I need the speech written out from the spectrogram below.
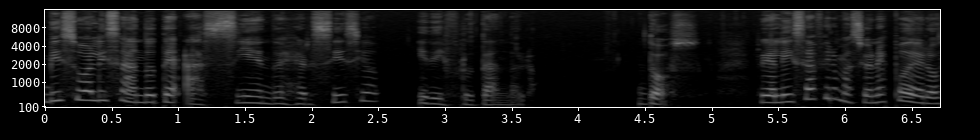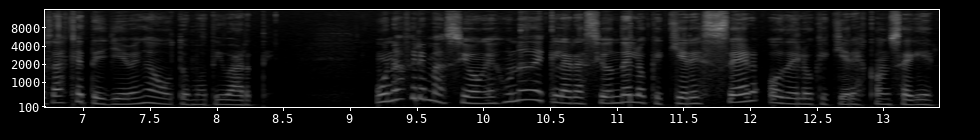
visualizándote haciendo ejercicio y disfrutándolo. 2. Realiza afirmaciones poderosas que te lleven a automotivarte. Una afirmación es una declaración de lo que quieres ser o de lo que quieres conseguir.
